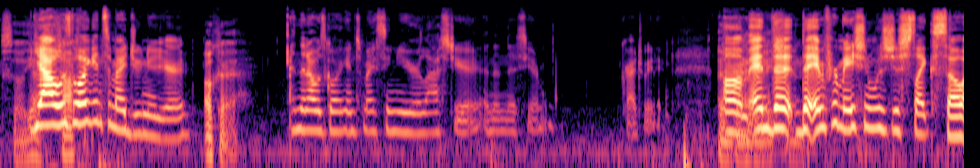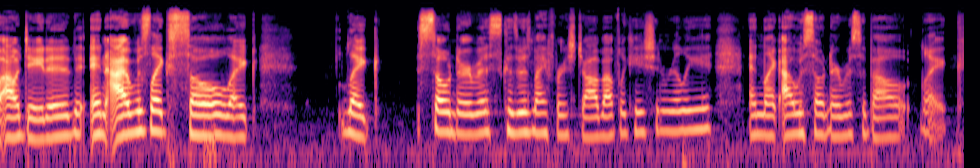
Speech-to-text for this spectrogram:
so Yeah, yeah. I was going into my junior year, Okay. and then I was going into my senior year last year, and then this year I'm graduating. Uh, um and the the information was just like so outdated and i was like so like like so nervous because it was my first job application really and like i was so nervous about like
